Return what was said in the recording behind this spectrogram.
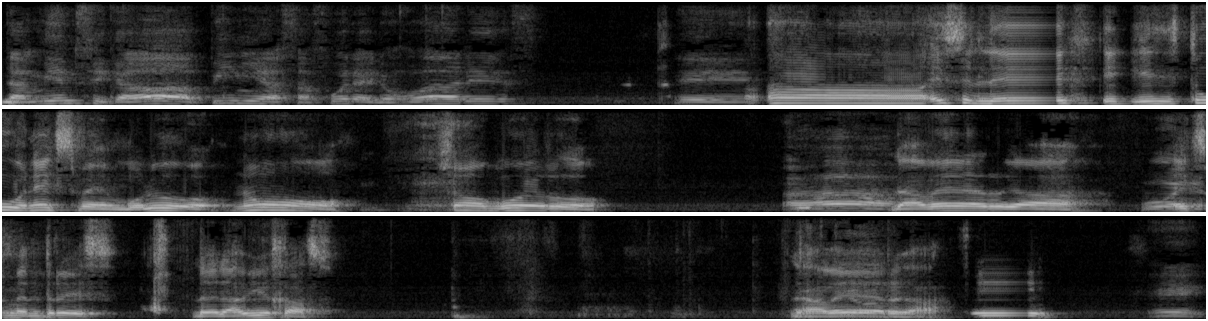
También se cagaba a piñas afuera de los bares. Eh, Ah, es el de que que estuvo en X-Men, boludo. No, yo me acuerdo. ah, La verga. Bueno. X-Men 3, la de las viejas. La verga. Sí. eh.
